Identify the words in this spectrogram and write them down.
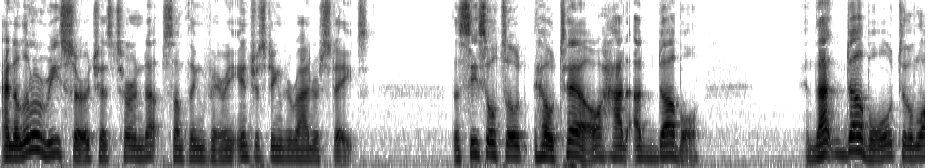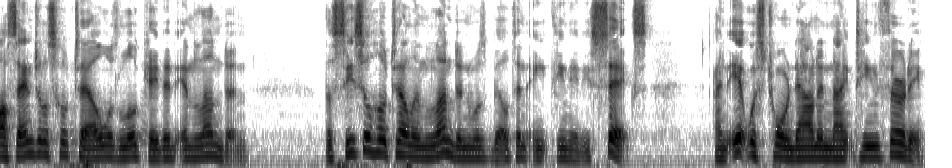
and a little research has turned up something very interesting, the writer states. The Cecil Hotel had a double, and that double to the Los Angeles Hotel was located in London. The Cecil Hotel in London was built in 1886, and it was torn down in 1930.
